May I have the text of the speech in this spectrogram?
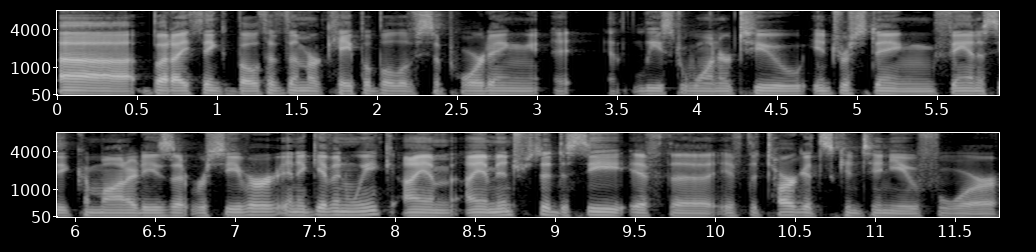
Uh, but I think both of them are capable of supporting at least one or two interesting fantasy commodities at receiver in a given week. I am I am interested to see if the if the targets continue for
